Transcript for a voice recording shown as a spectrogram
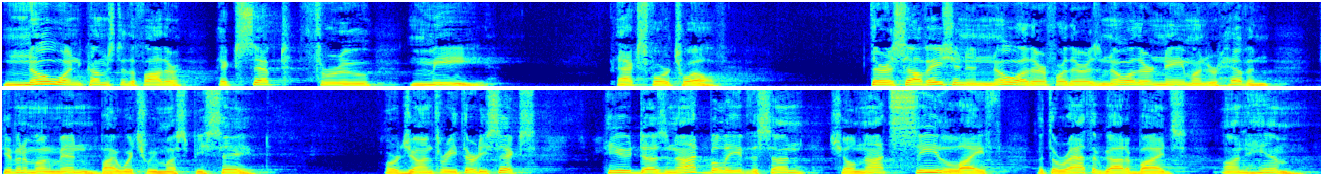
No one comes to the Father except through me. Acts 4:12. There is salvation in no other, for there is no other name under heaven given among men by which we must be saved. Or John 3:36. He who does not believe the Son shall not see life, but the wrath of God abides on him.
